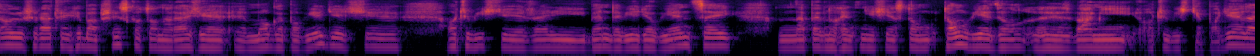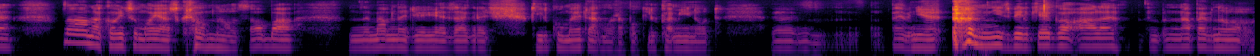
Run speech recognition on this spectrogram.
To już raczej chyba wszystko, co na razie y, mogę powiedzieć. Y, Oczywiście, jeżeli będę wiedział więcej, na pewno chętnie się z tą, tą wiedzą y, z Wami oczywiście podzielę. No a na końcu moja skromna osoba. Mam nadzieję zagrać w kilku meczach, może po kilka minut. Pewnie nic wielkiego, ale na pewno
